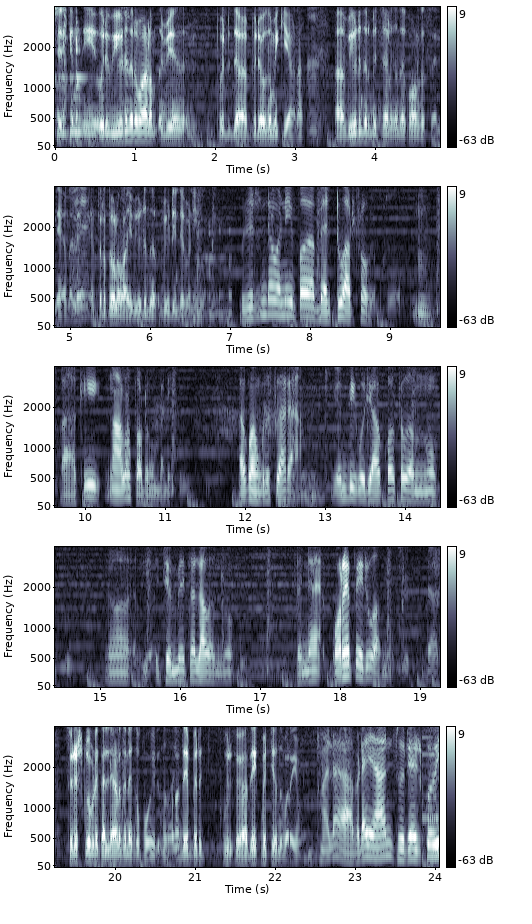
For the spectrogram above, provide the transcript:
ശരിക്കും ഈ ഒരു വീട് നിർമ്മാണം പുരോഗമിക്കുകയാണ്. വീട് നിർമ്മിച്ച് നൽകുന്നത് കോൺഗ്രസ് തന്നെയാണ് അല്ലേ? എത്രത്തോളമായി വീട് വീടിന്റെ പണി വീടിന്റെ പണി ഇപ്പോൾ ബെൽറ്റ് വർഷമുള്ളൂ ബാക്കി നാളെ തുടങ്ങും പണി. അത് കോൺഗ്രസ്സുകാരാ. എം പി കുര്യാക്കോസ് വന്നു ചെമ്മിത്തല വന്നു പിന്നെ കുറേ പേര് വന്നു. സുരേഷ് ഗോപിയുടെ കല്യാണത്തിനൊക്കെ പോയിരുന്നു. അതേ പറ്റി അതേ പറ്റി ഒന്ന് പറയുമോ? അല്ല അവിടെ ഞാൻ സുരേഷ് ഗോപി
